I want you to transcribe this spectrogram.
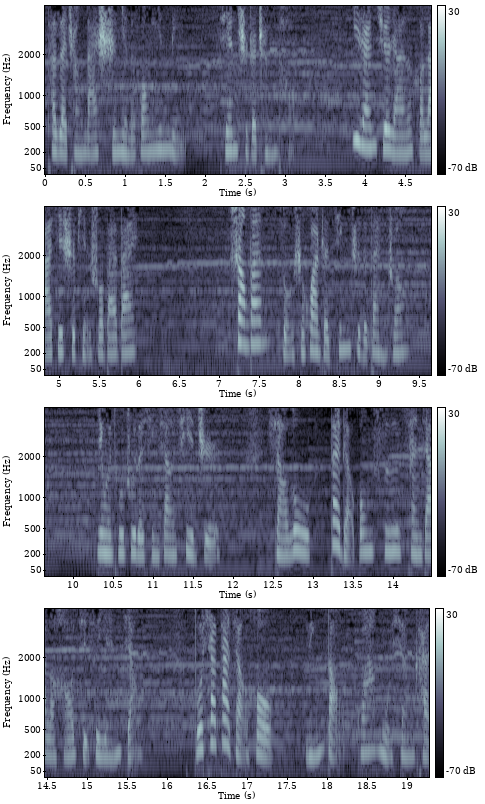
他在长达十年的光阴里坚持着晨跑，毅然决然和垃圾食品说拜拜。上班总是化着精致的淡妆，因为突出的形象气质，小鹿代表公司参加了好几次演讲，夺下大奖后，领导刮目相看，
